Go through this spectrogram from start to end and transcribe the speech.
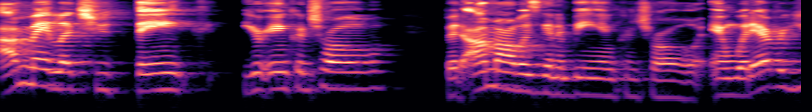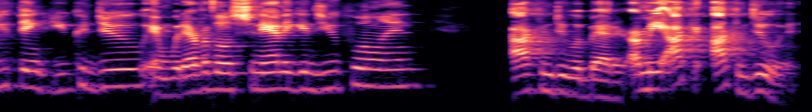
I may let you think you're in control, but I'm always going to be in control. And whatever you think you can do, and whatever those shenanigans you pull in, I can do it better. I mean, I can, I can do it.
